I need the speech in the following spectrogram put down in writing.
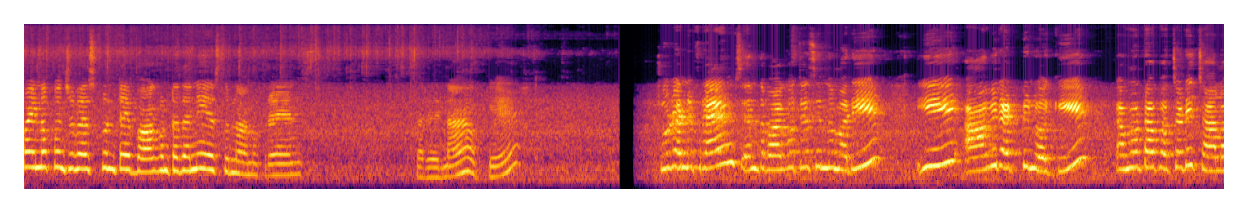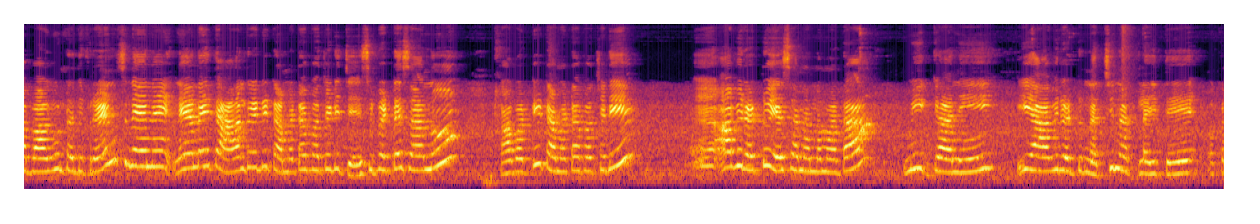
పైన కొంచెం వేసుకుంటే బాగుంటుందని వేస్తున్నాను ఫ్రెండ్స్. సరేనా? ఓకే. చూడండి ఫ్రెండ్స్ ఎంత బాగా వచ్చేసిందో మరి. ఈ ఆవిరట్టులోకి టమాటా పచ్చడి చాలా బాగుంటుంది ఫ్రెండ్స్. నేనే నేనైతే ఆల్రెడీ టమాటా పచ్చడి చేసి పెట్టేశాను. కాబట్టి టమాటా పచ్చడి ఆవిరట్టు వేసానన్నమాట. మీకు కానీ ఈ ఆవిరట్టు నచ్చినట్లయితే ఒక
